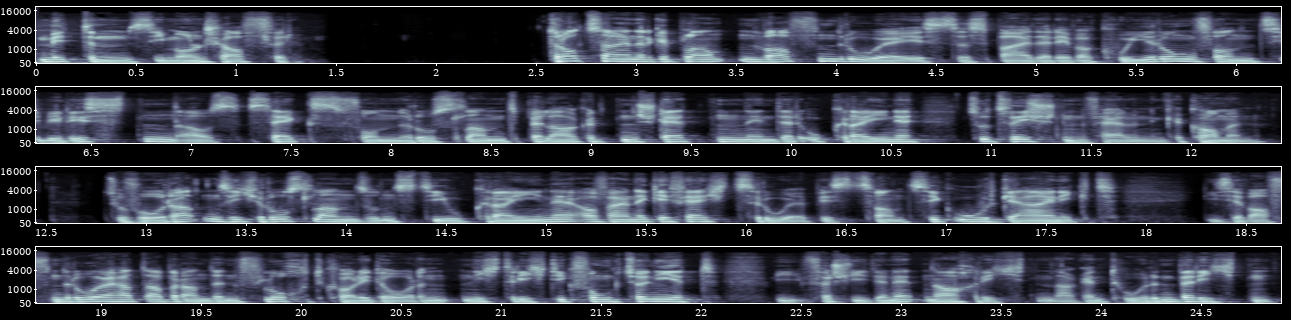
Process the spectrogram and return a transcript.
Mit dem Simon Schaffer. Trotz einer geplanten Waffenruhe ist es bei der Evakuierung von Zivilisten aus sechs von Russland belagerten Städten in der Ukraine zu Zwischenfällen gekommen. Zuvor hatten sich Russland und die Ukraine auf eine Gefechtsruhe bis 20 Uhr geeinigt. Diese Waffenruhe hat aber an den Fluchtkorridoren nicht richtig funktioniert, wie verschiedene Nachrichtenagenturen berichten.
